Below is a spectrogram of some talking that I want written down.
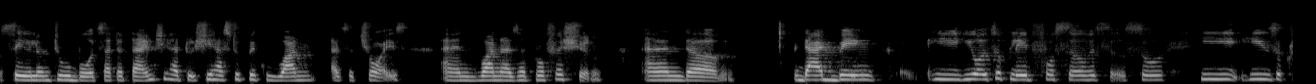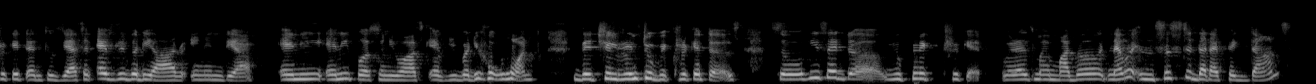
sail on two boats at a time she had to she has to pick one as a choice and one as a profession. And um, dad being he he also played for services. So he he's a cricket enthusiast and everybody are in india. Any any person you ask everybody who want their children to be cricketers. So he said uh, you pick cricket. Whereas my mother never insisted that i pick dance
